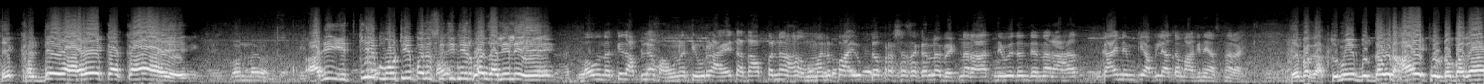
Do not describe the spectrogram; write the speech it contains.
हे खड्डे आहे का काय आहे? आणि इतकी मोठी परिस्थिती निर्माण झालेली आहे. भाऊ नक्कीच आपल्या भावना तीव्र आहेत. आता आपण मनपा आयुक्त प्रशासकांना भेटणार आहात निवेदन देणार आहात. काय नेमकी आपली आता मागणी असणार आहे? हे बघा तुम्ही बुद्धाहून हा एक फोटो बघा.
